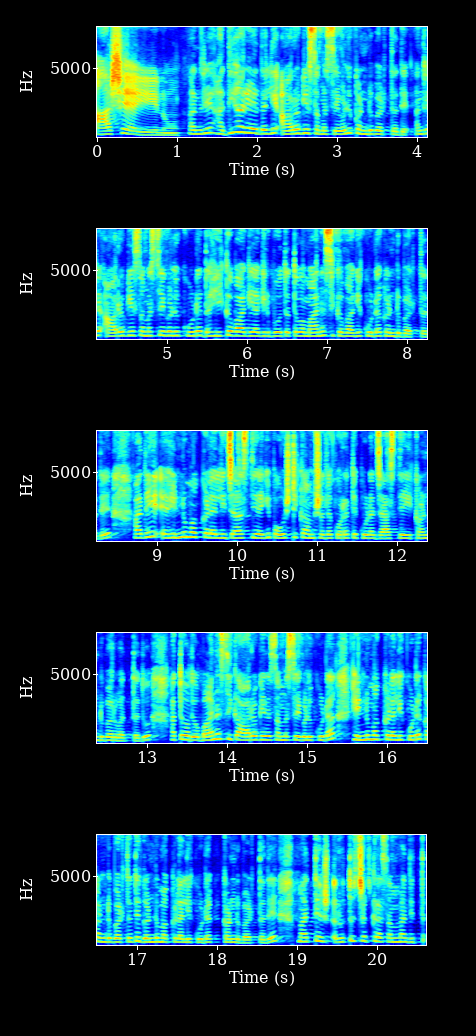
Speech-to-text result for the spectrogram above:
ಆಶಯ ಏನು? ಅಂದರೆ ಹದಿಹರೆಯದಲ್ಲಿ ಆರೋಗ್ಯ ಸಮಸ್ಯೆಗಳು ಕಂಡುಬರ್ತದೆ. ಅಂದರೆ ಆರೋಗ್ಯ ಸಮಸ್ಯೆಗಳು ಕೂಡ ದೈಹಿಕವಾಗಿ ಆಗಿರ್ಬೋದು ಅಥವಾ ಮಾನಸಿಕವಾಗಿ ಕೂಡ ಕಂಡುಬರ್ತದೆ. ಅದೇ ಹೆಣ್ಣು ಮಕ್ಕಳಲ್ಲಿ ಜಾಸ್ತಿಯಾಗಿ ಪೌಷ್ಟಿಕಾಂಶದ ಕೊರತೆ ಕೂಡ ಜಾಸ್ತಿಯಾಗಿ ಕಂಡುಬರುವಂಥದ್ದು. ಅಥವಾ ಮಾನಸಿಕ ಆರೋಗ್ಯದ ಸಮಸ್ಯೆಗಳು ಕೂಡ ಹೆಣ್ಣು ಮಕ್ಕಳಲ್ಲಿ ಕೂಡ ಕಂಡು ಬರ್ತದೆ ಗಂಡು ಮಕ್ಕಳಲ್ಲಿ ಕೂಡ ಕಂಡು ಬರ್ತದೆ. ಮತ್ತೆ ಋತುಚಕ್ರ ಸಂಬಂಧಿತ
